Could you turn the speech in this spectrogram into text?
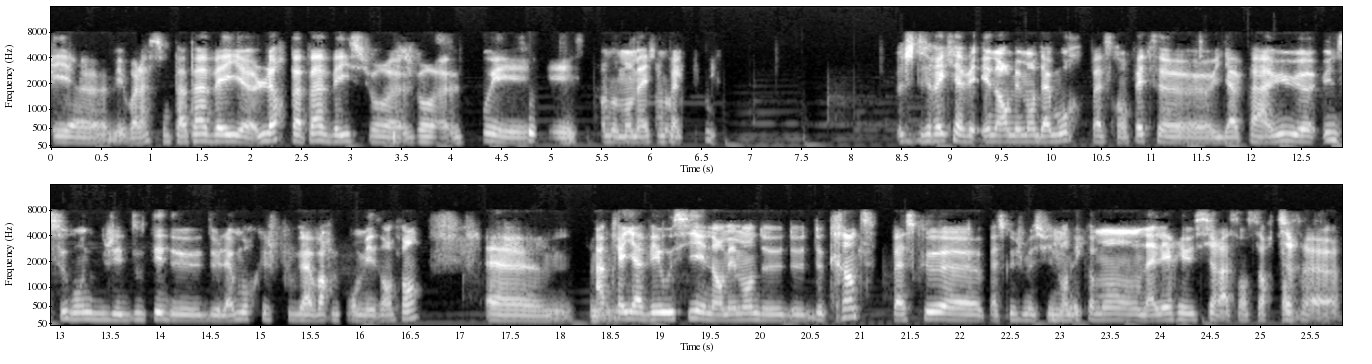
Et euh, mais voilà, son papa veille, leur papa veille sur, euh, sur et, et c'est un moment magique malgré tout je dirais qu'il y avait énormément d'amour parce qu'en fait, euh, il n'y a pas eu euh, une seconde où j'ai douté de, l'amour que je pouvais avoir pour mes enfants. Euh, mmh. Après, il y avait aussi énormément de, de, crainte parce que, parce que je me suis demandé comment on allait réussir à s'en sortir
